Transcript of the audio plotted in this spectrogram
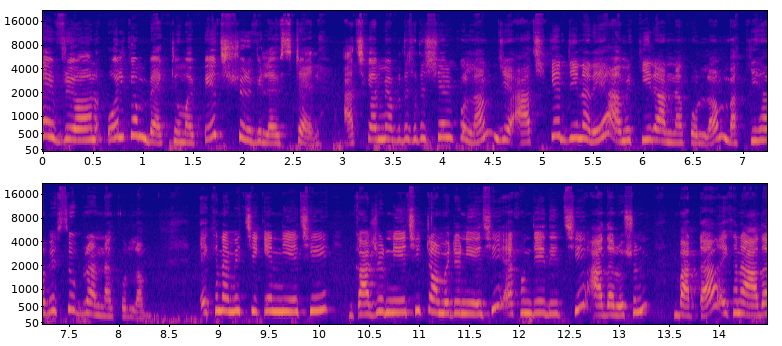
Hello everyone, welcome back to my page Surabhi lifestyle. আজকে আমি আপনাদের সাথে শেয়ার করলাম যে আজকের ডিনারে আমি কি রান্না করলাম বা কীভাবে স্যুপ রান্না করলাম। এখানে আমি চিকেন নিয়েছি, গাজর নিয়েছি, টমেটো নিয়েছি, এখন দিয়ে দিচ্ছি আদা, রসুন, বাটা। এখানে আদা,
